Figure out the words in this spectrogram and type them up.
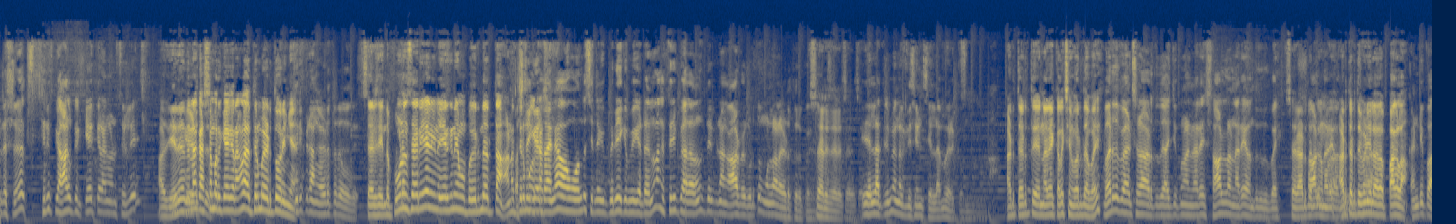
இந்த shirt திருப்பி ஆளுக்கு கேட்கறாங்கன்னு சொல்லி அது எது எதெல்லாம் கஸ்டமர் கேக்குறாங்களோ அது திரும்ப எடுத்து வரீங்க. திருப்பி நாங்க எடுத்துறது. சரி சரி. இந்த பூனம் சாரியே நீங்க ஏற்கனவே நம்ம இருந்தது தான். ஆனா திரும்ப கேட்டாங்க அவங்க வந்து சின்ன பெரிய கம்பி கேட்டாங்க நாங்க திருப்பி அதை வந்து திருப்பி நாங்க ஆர்டர் கொடுத்து நாள் எடுத்துருக்கோம். சரி சரி சரி இது எல்லாத்துலயுமே எங்களுக்கு டிசைன்ஸ் எல்லாமே இருக்கு. அடுத்தடுத்து நிறைய கலெக்ஷன் வருதா பாய்? வருது எல்லாம் அடுத்தது அஜி பண்ணா நிறைய ஷால்லாம் நிறைய வந்துக்குது பாய். சரி அடுத்தடுத்து நிறைய அடுத்தடுத்த வீடியோல பார்க்கலாம். கண்டிப்பா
